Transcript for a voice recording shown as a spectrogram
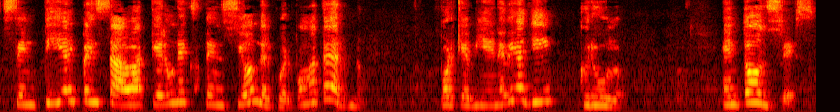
sentía y pensaba que era una extensión del cuerpo materno, porque viene de allí crudo. Entonces,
